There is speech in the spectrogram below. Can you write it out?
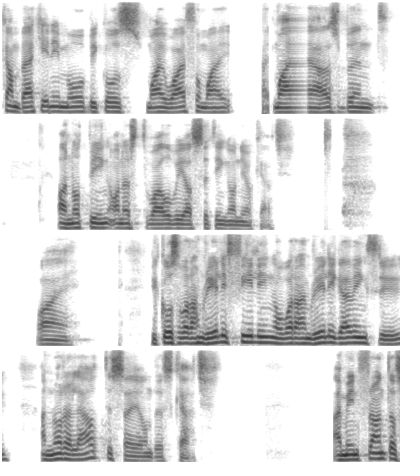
come back anymore because my wife or my my husband are not being honest while we are sitting on your couch." Why? Because what I'm really feeling or what I'm really going through, I'm not allowed to say on this couch. I'm in front of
